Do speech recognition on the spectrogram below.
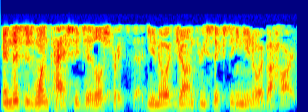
And this is one passage that illustrates that. You know it, John 3.16, you know it by heart.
